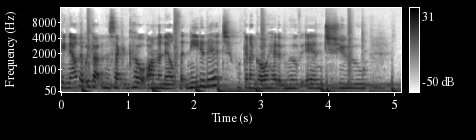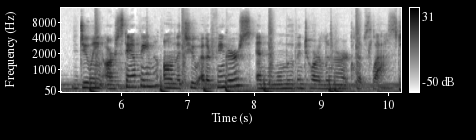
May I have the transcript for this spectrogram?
Okay, now that we've gotten the second coat on the nails that needed it, we're gonna go ahead and move into doing our stamping on the two other fingers, and then we'll move into our lunar eclipse last.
